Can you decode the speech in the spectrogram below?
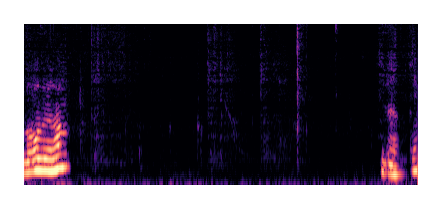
Ne oluyor lan? Bir dakika.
